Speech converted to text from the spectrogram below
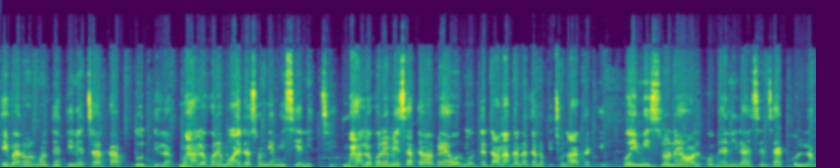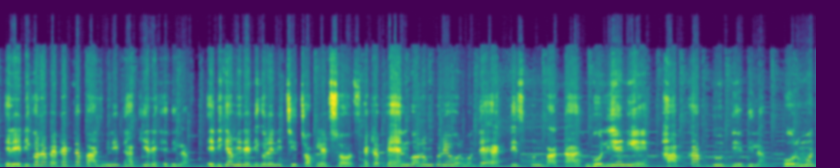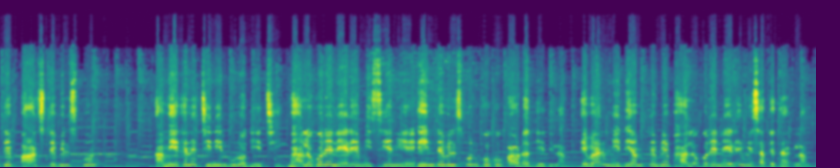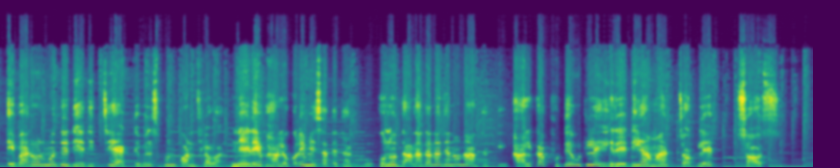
এবার ওর মধ্যে তিনের চার কাপ দুধ দিলাম। ভালো করে ময়দার সঙ্গে মিশিয়ে নিচ্ছি। ভালো করে মেশাতে হবে, ওর মধ্যে দানা দানা যেন কিছু না থাকে। ওই মিশ্রণে অল্প ভ্যানিলা এসেন্স অ্যাড করলাম। রেডি করা ব্যাটারটা পাঁচ মিনিট ঢাকিয়ে রেখে দিলাম। এদিকে আমি রেডি করে নিচ্ছি চকলেট সস। একটা প্যান গরম করে ওর মধ্যে এক স্পুন বাটার গলিয়ে নিয়ে হাফ কাপ দুধ দিয়ে দিলাম। ওর মধ্যে পাঁচ টেবিল স্পুন আমি এখানে চিনির গুঁড়ো দিয়েছি। ভালো করে নেড়ে মিশিয়ে নিয়ে তিন টেবিল স্পুন কোকো পাউডার দিয়ে দিলাম। এবার মিডিয়াম ফ্লেমে ভালো করে নেড়ে মেশাতে থাকলাম। এবার ওর মধ্যে দিয়ে দিচ্ছি এক টেবিল স্পুন কর্নফ্লাওয়ার। নেড়ে ভালো করে মেশাতে থাকব। কোনো দানা দানা যেন না থাকে। হালকা ফুটে উঠলেই রেডি আমার চকলেট সস।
